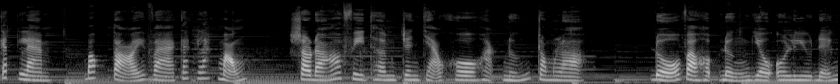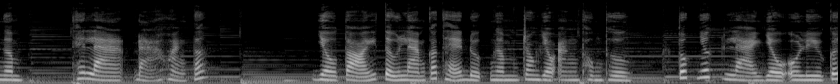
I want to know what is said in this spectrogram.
Cách làm: bóc tỏi và cắt lát mỏng, sau đó phi thơm trên chảo khô hoặc nướng trong lò. Đổ vào hộp đựng dầu ô liu để ngâm. Thế là đã hoàn tất. Dầu tỏi tự làm có thể được ngâm trong dầu ăn thông thường. Tốt nhất là dầu ô liu có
